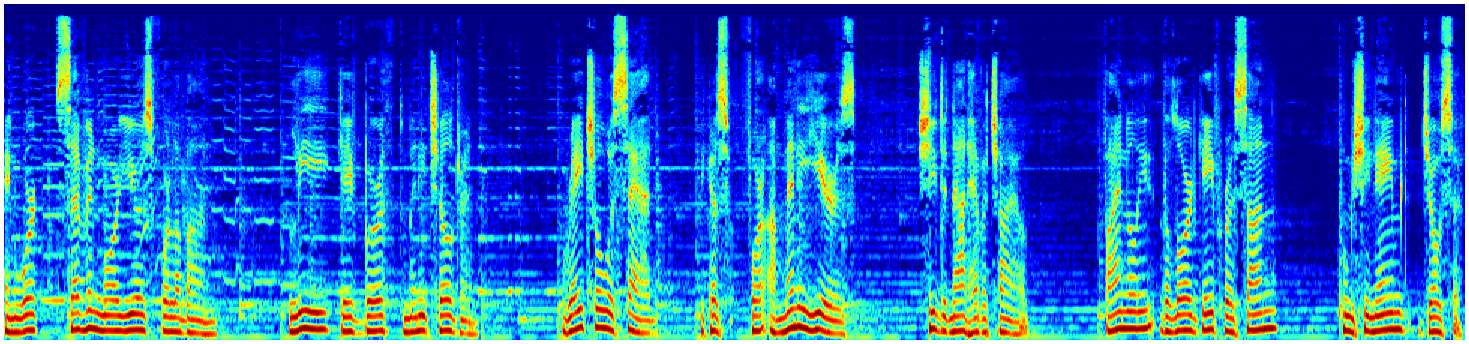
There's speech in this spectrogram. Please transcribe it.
and worked seven more years for Laban. Leah gave birth to many children. Rachel was sad because for many years she did not have a child. Finally, the Lord gave her a son whom she named Joseph.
